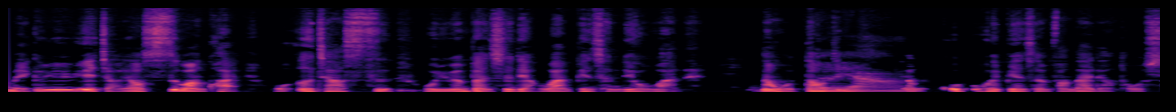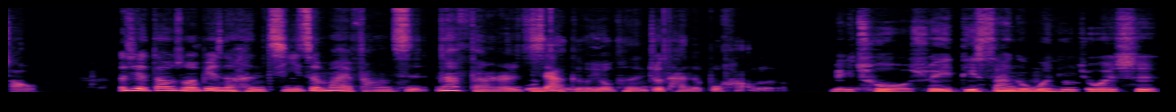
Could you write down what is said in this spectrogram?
每个月月缴要四万块，我二加四，我原本是两万，变成六万哎，那我到底会不会变成房贷两头烧？而且到时候变得很急着卖房子，那反而价格有可能就谈的不好了。没错，所以第三个问题就会是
